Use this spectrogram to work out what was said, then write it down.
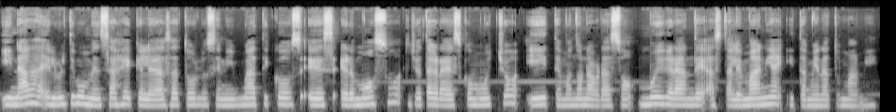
Y nada, el último mensaje que le das a todos los enigmáticos es hermoso. Yo te agradezco mucho y te mando un abrazo muy grande hasta Alemania y también a tu mami.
